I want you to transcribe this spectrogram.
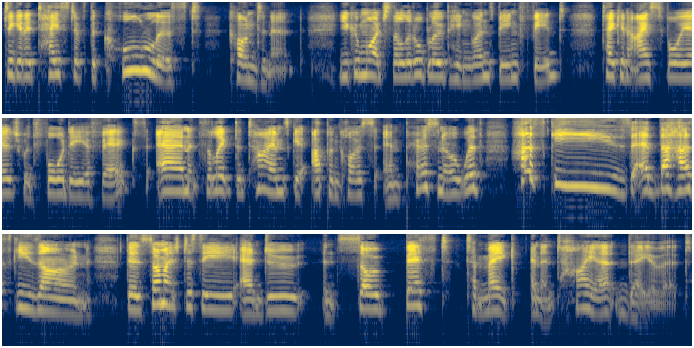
to get a taste of the coolest continent. You can watch the little blue penguins being fed, take an ice voyage with 4D effects, and at selected times get up and close and personal with huskies at the Husky Zone. There's so much to see and do, and so best to make an entire day of it.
